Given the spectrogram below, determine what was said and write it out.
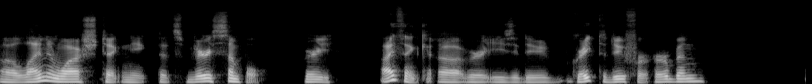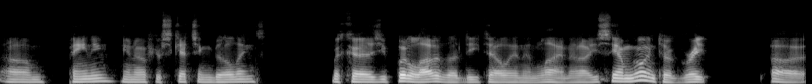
a, line and wash technique that's very simple, very, I think, uh, very easy to do. Great to do for urban um, painting, you know, if you're sketching buildings, because you put a lot of the detail in in line. Now, you see, I'm going to a great uh,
